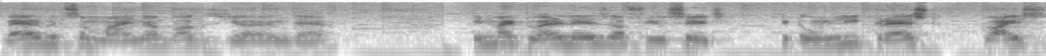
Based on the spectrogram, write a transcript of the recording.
Bear with some minor bugs here and there. In my 12 days of usage, it only crashed twice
